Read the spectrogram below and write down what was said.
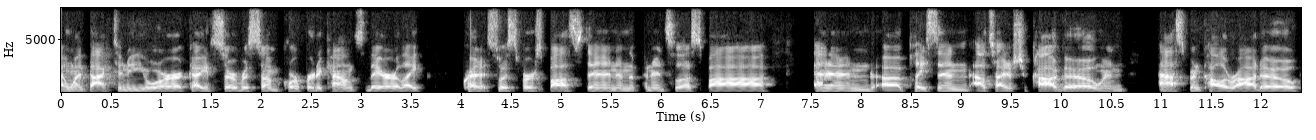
I went back to New York. I serviced some corporate accounts there, like Credit Suisse First Boston and the Peninsula Spa, and a place in outside of Chicago and Aspen, Colorado.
